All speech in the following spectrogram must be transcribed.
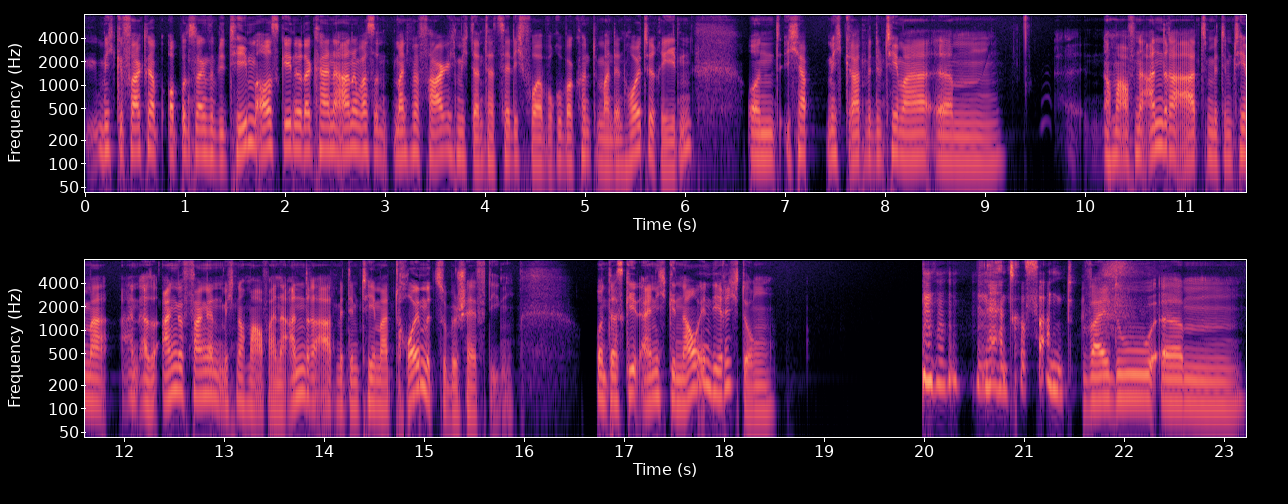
mich gefragt habe, ob uns langsam die Themen ausgehen oder keine Ahnung was und manchmal frage ich mich dann tatsächlich vorher, worüber könnte man denn heute reden und ich habe mich gerade mit dem Thema ähm, nochmal auf eine andere Art mit dem Thema, an, also angefangen, mich nochmal auf eine andere Art mit dem Thema Träume zu beschäftigen. Und das geht eigentlich genau in die Richtung. ja, interessant. Weil du, ähm,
